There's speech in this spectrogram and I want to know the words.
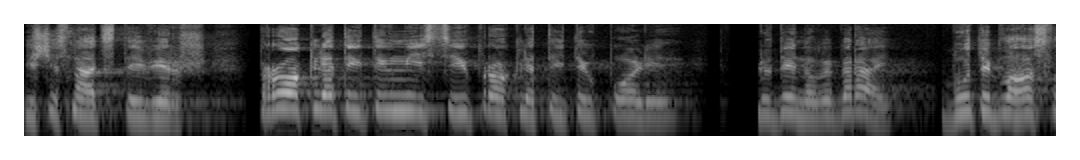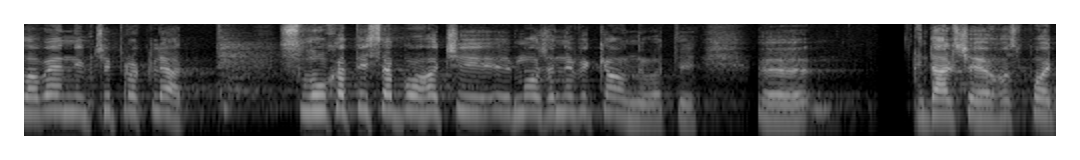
І 16-й вірш. Проклятий ти в місті і проклятий ти в полі. Людино, вибирай, бути благословенним чи проклятим, слухатися Бога, чи е, може не виконувати. Е, І далі Господь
